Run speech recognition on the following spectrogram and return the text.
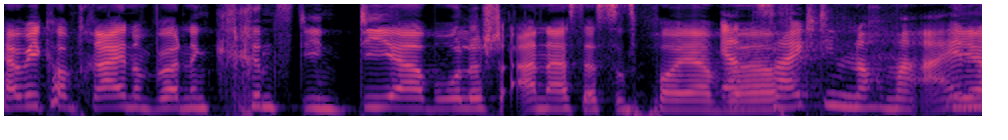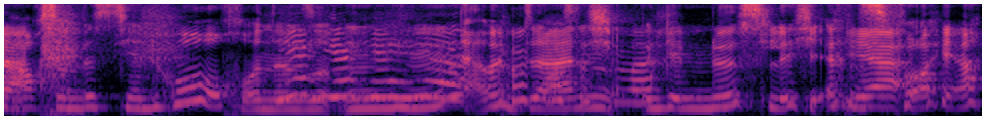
Harry kommt rein und Vernon grinst ihn diabolisch an, als er es ins Feuer wirft. Er zeigt ihm noch mal einen Ja. auch so ein bisschen hoch und dann Ja, so mhm, und Guck, dann genüsslich ins Feuer.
